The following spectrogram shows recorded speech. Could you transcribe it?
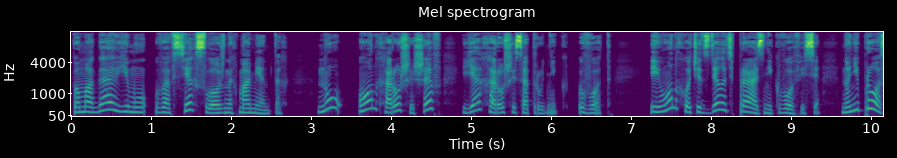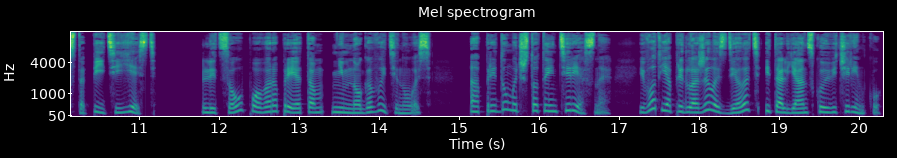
Помогаю ему во всех сложных моментах. Ну, он хороший шеф, я хороший сотрудник. Вот. И он хочет сделать праздник в офисе, но не просто пить и есть. Лицо у повара при этом немного вытянулось. А придумать что-то интересное. И вот я предложила сделать итальянскую вечеринку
